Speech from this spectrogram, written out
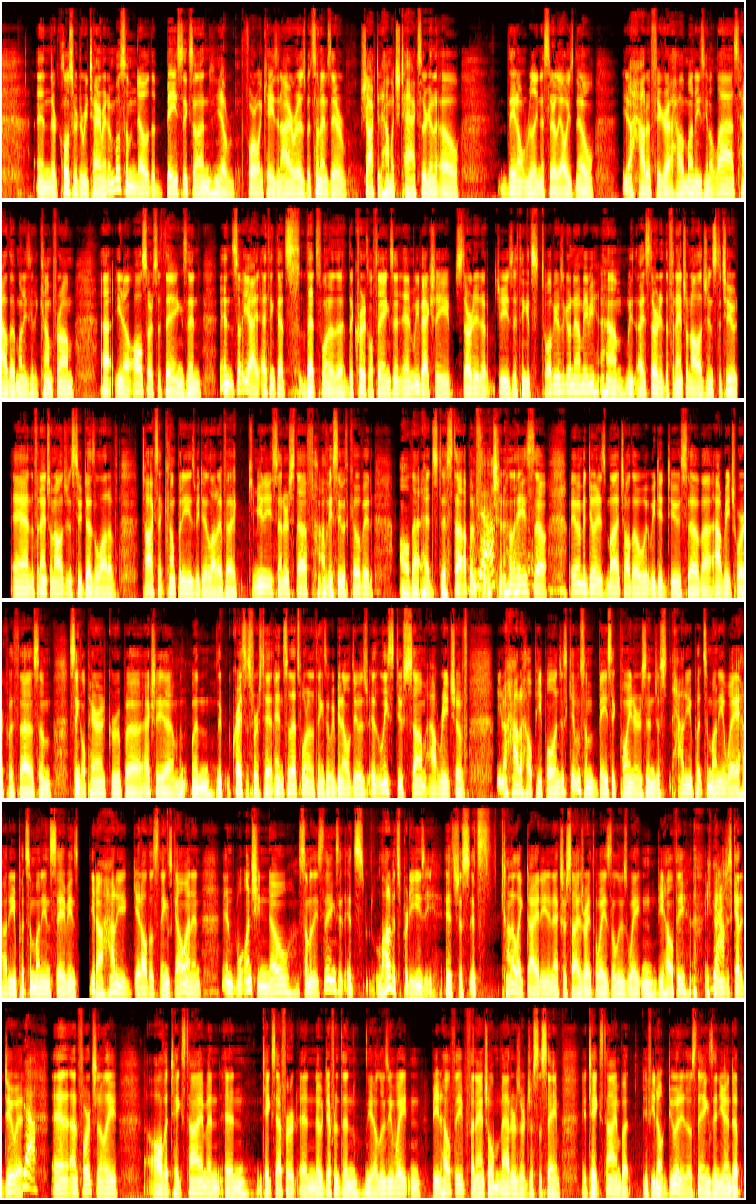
and they're closer to retirement. And most of them know the basics on you know 401ks and IRAs, but sometimes they're shocked at how much tax they're going to owe. They don't really necessarily always know, you know, how to figure out how money's going to last, how the money's going to come from, uh, you know, all sorts of things. And and so yeah, I, I, think that's that's one of the the critical things. And and we've actually started. A, geez, I think it's 12 years ago now, maybe. Um, we, I started the Financial Knowledge Institute, and the Financial Knowledge Institute does a lot of talks at companies. We did a lot of uh, community center stuff. Obviously, with COVID, all that had to stop, unfortunately. Yeah. so we haven't been doing as much, although we, we did do some uh, outreach work with uh, some single parent group uh, actually um, when the crisis first hit. And so that's one of the things that we've been able to do is at least do some outreach of you know how to help people and just give them some basic pointers and just how do you put some money away how do you put some money in savings you know how do you get all those things going? And and once you know some of these things it, it's a lot of it's pretty easy. It's just it's kind of like dieting and exercise right? The ways to lose weight and be healthy. You know you just got to do it. Yeah. And unfortunately all of it takes time and and takes effort and no different than you know losing weight and being healthy. Financial matters are just the same. It takes time but if you don't do any of those things then you end up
